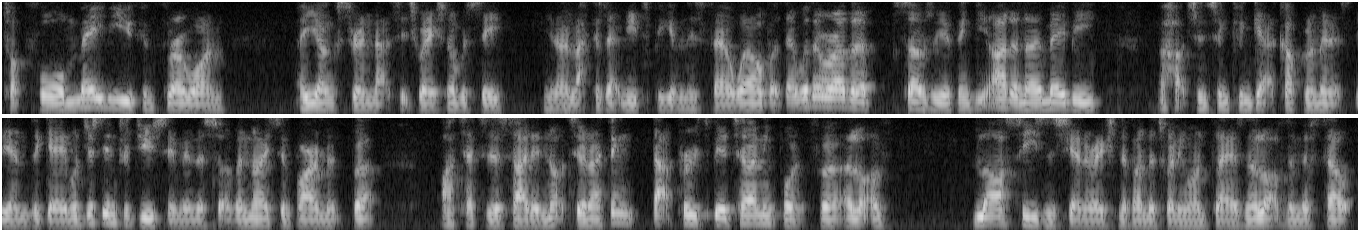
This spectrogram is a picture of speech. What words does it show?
top four. Maybe you can throw on a youngster in that situation. Obviously, you know Lacazette needs to be given his farewell, but there were there were other subs where you're thinking, I don't know, maybe Hutchinson can get a couple of minutes at the end of the game, or just introduce him in a sort of a nice environment, but Arteta decided not to, and I think that proved to be a turning point for a lot of last season's generation of under 21 players, and a lot of them have felt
